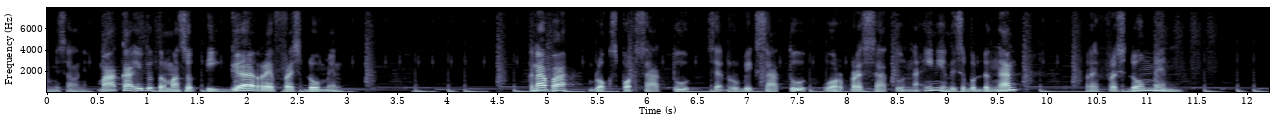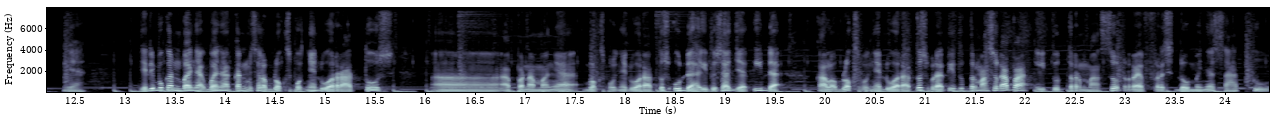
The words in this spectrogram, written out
misalnya. Maka itu termasuk tiga refresh domain. Kenapa? Blogspot 1, set Rubix 1, WordPress 1. Nah, ini yang disebut dengan refresh domain. Ya. Jadi bukan banyak-banyakan misalnya blogspotnya 200 uh, eh, apa namanya? blogspotnya 200 udah itu saja. Tidak. Kalau blogspotnya 200 berarti itu termasuk apa? Itu termasuk refresh domainnya satu.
